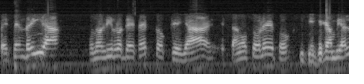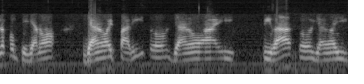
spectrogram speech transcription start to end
él tendría unos libros de texto que ya están obsoletos y tiene que cambiarlos porque ya no ya no hay palitos, ya no hay pibazos, ya no hay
